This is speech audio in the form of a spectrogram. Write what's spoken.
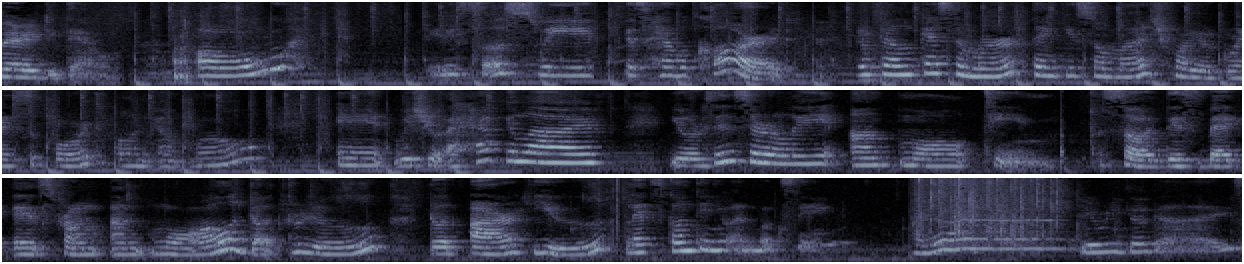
very detailed. Oh, it is so sweet. Let's have a card. Dear fellow customer, thank you so much for your great support on Elmo and wish you a happy life. Your sincerely Antmall team. So this bag is from antmall.ru.ru. Let's continue unboxing. Ah, here we go guys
